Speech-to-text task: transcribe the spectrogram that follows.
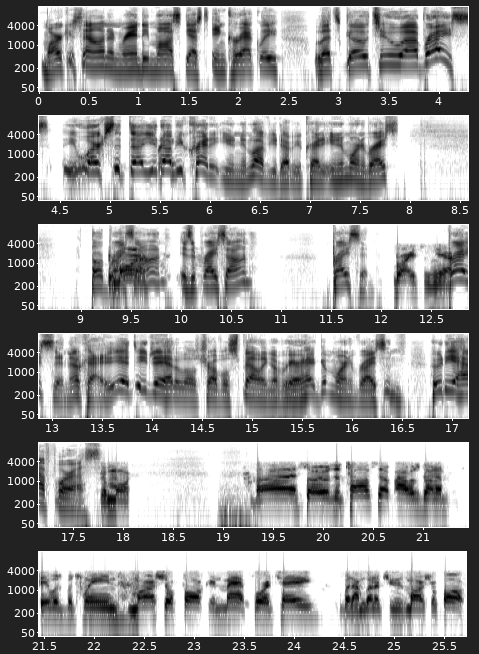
Marcus Allen and Randy Moss guessed incorrectly. Let's go to uh, Bryce. He works at the UW Credit Union. Love UW Credit Union. Morning, Bryce. Or Bryce on? Is it Bryce on? Bryson. Bryson, yeah. Bryson. Okay. Yeah, DJ had a little trouble spelling over here. Hey, good morning, Bryson. Who do you have for us? Good morning. Uh, so it was a toss up. I was gonna. It was between Marshall Faulk and Matt Forte, but I'm gonna choose Marshall Faulk.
